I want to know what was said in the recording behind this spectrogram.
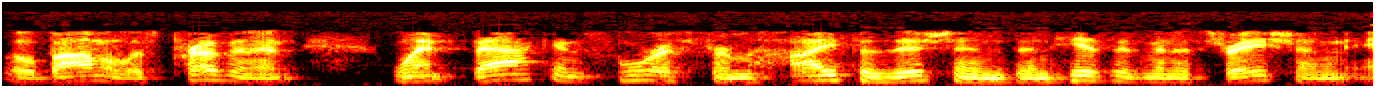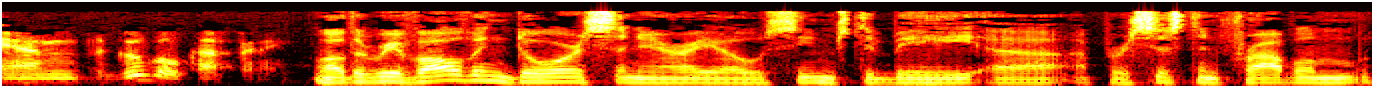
Obama was president went back and forth from high positions in his administration and the Google company. Well, the revolving door scenario seems to be uh, a persistent problem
